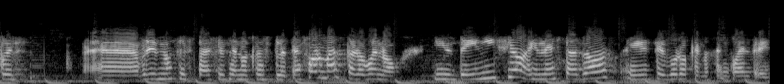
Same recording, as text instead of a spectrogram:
pues eh, abrirnos espacios en otras plataformas, pero bueno, de inicio en estas dos es seguro que nos encuentren.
